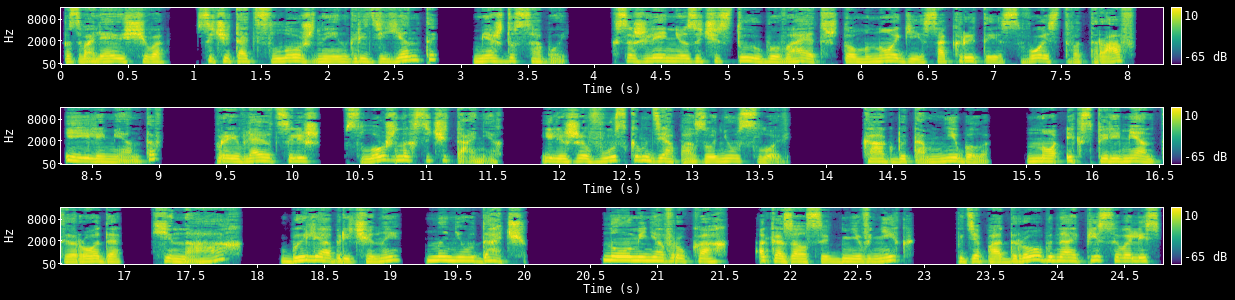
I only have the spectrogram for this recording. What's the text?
позволяющего сочетать сложные ингредиенты между собой. К сожалению, зачастую бывает, что многие сокрытые свойства трав и элементов проявляются лишь в сложных сочетаниях или же в узком диапазоне условий. Как бы там ни было, но эксперименты рода Кинаах были обречены на неудачу. Но у меня в руках оказался дневник, где подробно описывались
